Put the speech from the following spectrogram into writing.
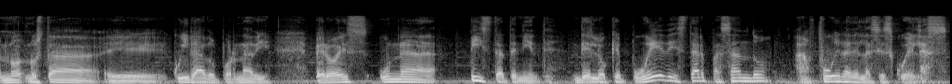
no, no está eh, cuidado por nadie, pero es una pista, teniente, de lo que puede estar pasando afuera de las escuelas,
